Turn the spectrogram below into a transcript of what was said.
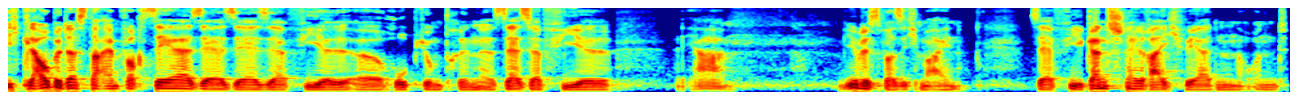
ich glaube, dass da einfach sehr, sehr, sehr, sehr viel äh, Hopium drin ist, sehr, sehr viel, ja, ihr wisst, was ich meine, sehr viel, ganz schnell reich werden und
